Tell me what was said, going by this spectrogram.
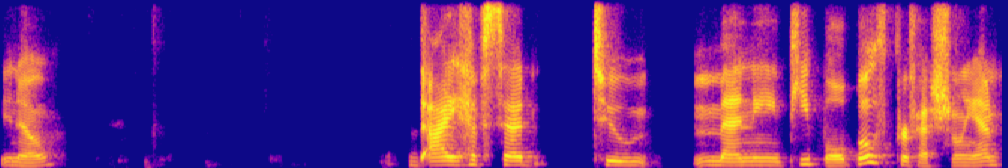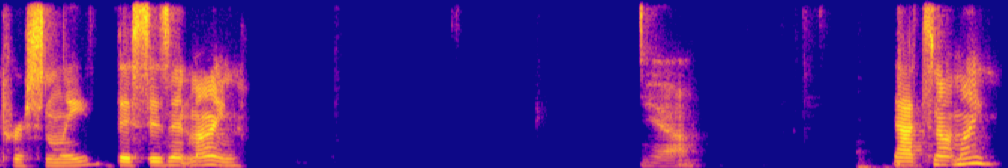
you know? I have said to many people, both professionally and personally, this isn't mine. Yeah. That's not mine.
